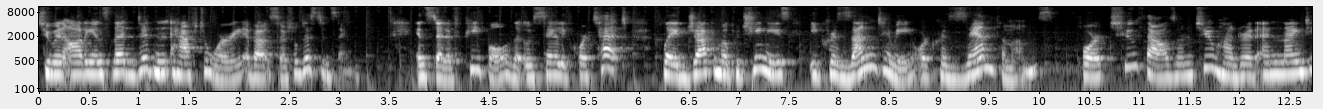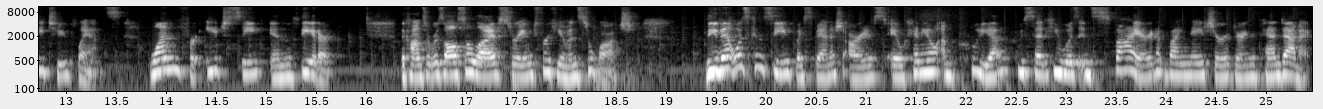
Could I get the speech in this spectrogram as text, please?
to an audience that didn't have to worry about social distancing. Instead of people, the UceLi Quartet played Giacomo Puccini's I Crisantemi or Chrysanthemums for 2,292 plants, one for each seat in the theater. The concert was also live streamed for humans to watch. The event was conceived by Spanish artist Eugenio Ampudia, who said he was inspired by nature during the pandemic.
